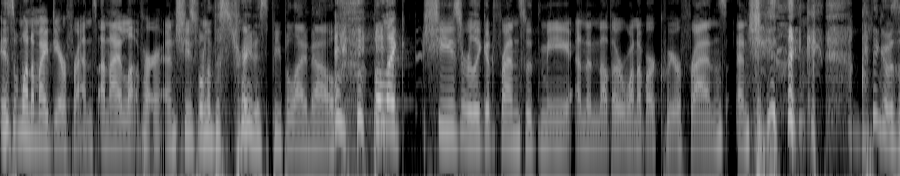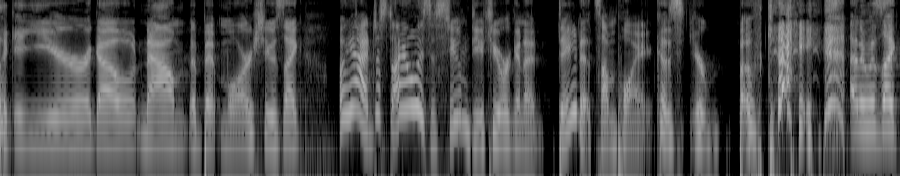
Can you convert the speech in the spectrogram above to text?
is one of my dear friends and I love her and she's one of the straightest people I know. but like she's really good friends with me and another one of our queer friends and she like I think it was like a year ago now a bit more. She was like, "Oh yeah, just I always assumed you two were going to date at some point cuz you're both gay." And it was like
